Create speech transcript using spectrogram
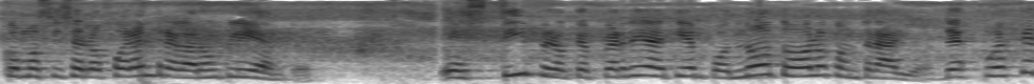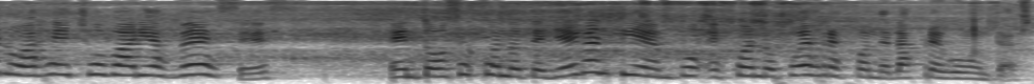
como si se lo fuera a entregar a un cliente. Sí, pero qué pérdida de tiempo. No, todo lo contrario. Después que lo has hecho varias veces, entonces cuando te llega el tiempo es cuando puedes responder las preguntas.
